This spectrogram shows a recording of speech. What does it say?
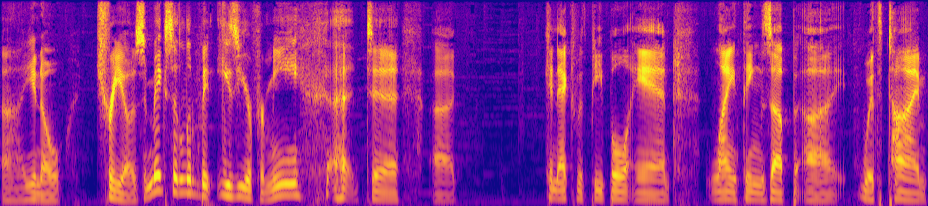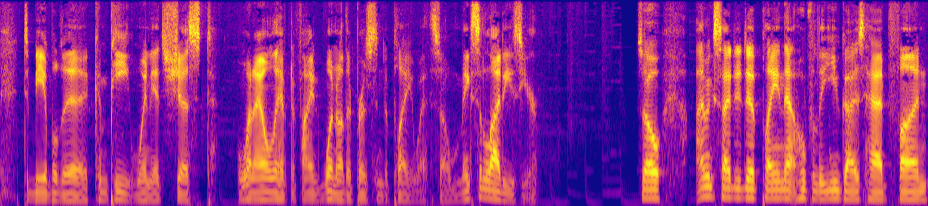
uh, you know trios. It makes it a little bit easier for me to uh, connect with people and line things up uh, with time to be able to compete when it's just when I only have to find one other person to play with. So makes it a lot easier. So I'm excited to playing that. Hopefully you guys had fun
